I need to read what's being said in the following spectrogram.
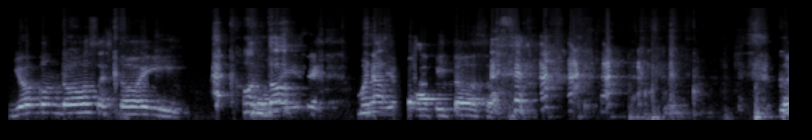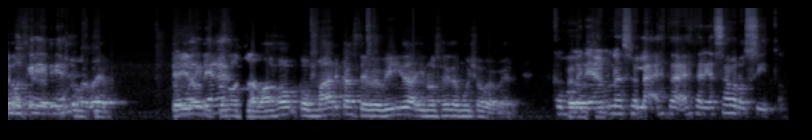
Yo con dos estoy. con dos. bueno, medio apitoso. como que diría. no trabajo con marcas de bebida y no soy de mucho beber. Como diría una sola, estaría sabrosito.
